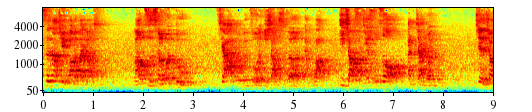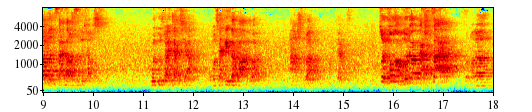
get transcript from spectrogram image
升上去花了半小时，然后制成温度下我们做了一小时的氧化，一小时结束之后按降温，接着就要等三到四个小时，温度才降下，我们才可以再把管拿出来，这样子。所以通常我们都要赶在什么呢？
